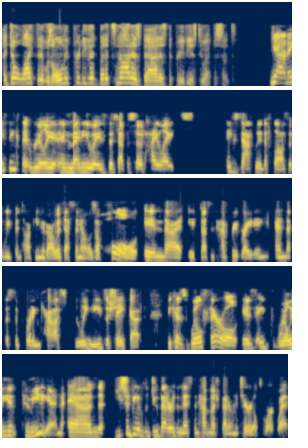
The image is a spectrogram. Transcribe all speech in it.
I don't like that it was only pretty good, but it's not as bad as the previous two episodes. Yeah, and I think that really, in many ways, this episode highlights exactly the flaws that we've been talking about with SNL as a whole in that it doesn't have great writing and that the supporting cast really needs a shakeup because Will Ferrell is a brilliant comedian and he should be able to do better than this and have much better material to work with.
